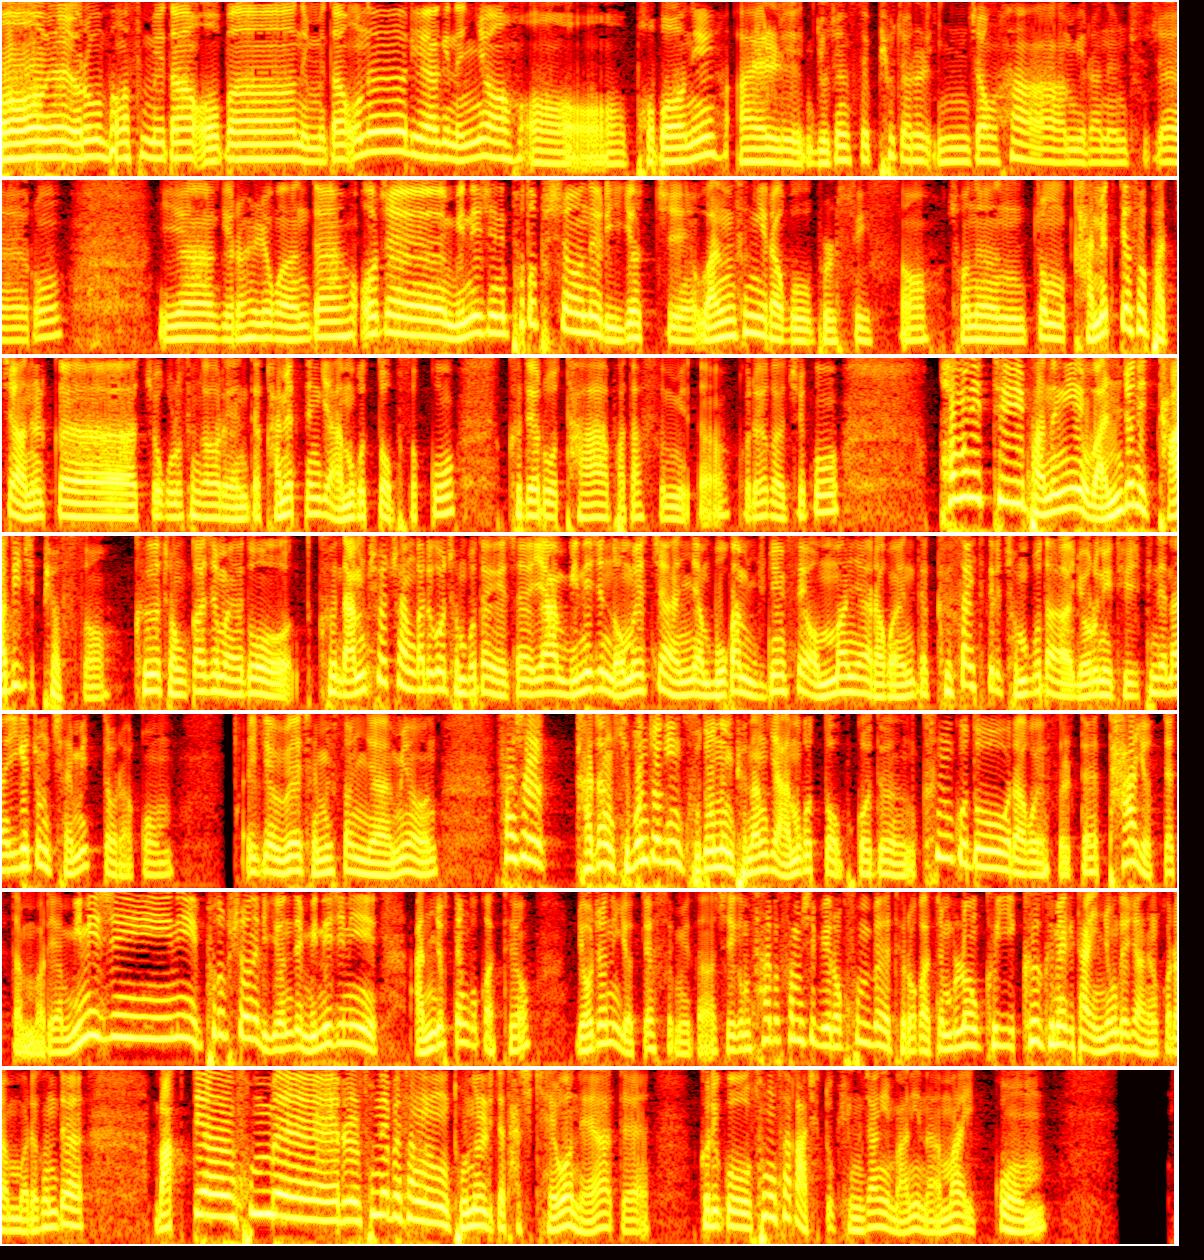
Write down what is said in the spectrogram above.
어, 예, 여러분 반갑습니다. 어반입니다. 오늘 이야기는요, 어, 법원이 아일린 요젠스 표절을 인정함이라는 주제로 이야기를 하려고 하는데, 어제 미니진이 풋옵션을 이겼지, 완승이라고 볼 수 있어. 저는 좀 감액돼서 받지 않을까 쪽으로 생각을 했는데, 감액된 게 아무것도 없었고, 그대로 다 받았습니다. 그래가지고, 커뮤니티 반응이 완전히 다 뒤집혔어. 그 전까지만 해도 그 남치호치 안 가리고 전부 다 이제 야 미니진 너무했지 않냐 모감 유젠스의 엄마냐라고 했는데 그 사이트들이 전부 다 여론이 뒤집힌데 난 이게 좀 재밌더라고. 이게 왜 재밌었냐면 사실 가장 기본적인 구도는 변한 게 아무것도 없거든. 큰 구도라고 했을 때 다 엿됐단 말이야. 미니진이 풋옵션을 이겼는데 미니진이 안 엿된 것 같아요. 여전히 엿됐습니다. 지금 431억 손배에 들어갔지. 물론 그, 그 금액이 다 인정되지 않을 거란 말이야. 근데 막대한 손배를 손해배상 돈을 이제 다시 개원해야 돼. 그리고 송사가 아직도 굉장히 많이 남아있고.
